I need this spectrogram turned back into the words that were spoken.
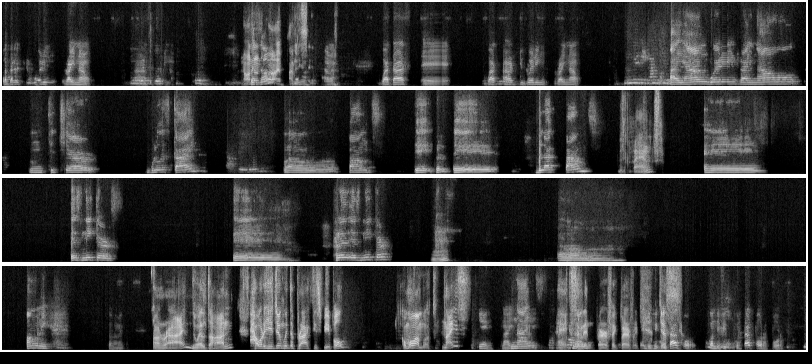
What are you wearing right now? No, no, no. I'm, I'm listening. What does uh, what are you wearing right now? I am wearing right now mm, teacher blue sky uh, pants eh, eh, black pants. Black pants. and sneakers. Eh, red sneaker. Mhm. uh, only All right, well done. How are you doing with the practice, people? ¿Cómo vamos? Nice? Bien, nice. Nice. Excellent, perfect, perfect. Con dificultad por, con dificultad por, por,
